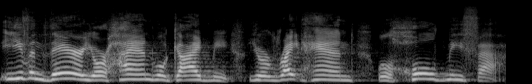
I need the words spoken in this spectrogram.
even there your hand will guide me. Your right hand will hold me fast.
